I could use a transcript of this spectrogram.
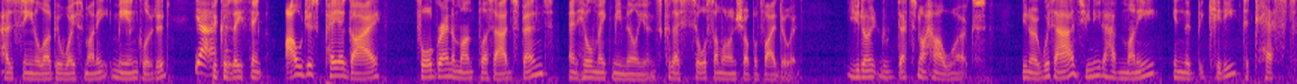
has seen a lot of people waste money, me included, Yeah. because they think I'll just pay a guy four grand a month plus ad spend, and he'll make me millions because I saw someone on Shopify do it. You don't. That's not how it works. You know, with ads, you need to have money in the kitty to test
